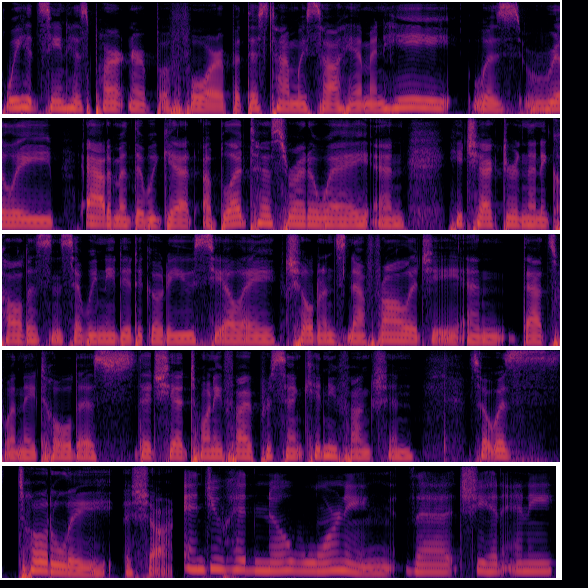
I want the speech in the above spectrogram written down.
we had seen his partner before, but this time we saw him and he was really adamant that we get a blood test right away. And he checked her and then he called us and said we needed to go to UCLA Children's Nephrology. And that's when they told us that she had 25% kidney function. So it was totally a shock. And you had no warning that she had any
